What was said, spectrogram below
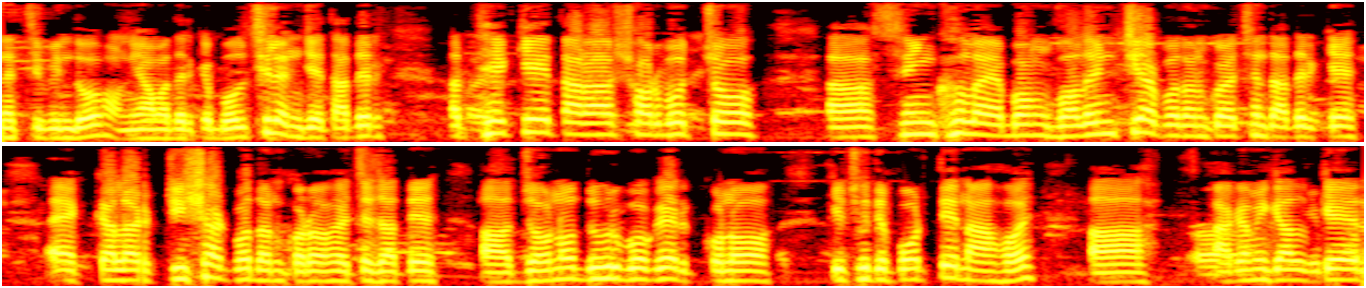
নেতৃবৃন্দ। উনি আমাদেরকে বলছিলেন যে তাদের থেকে তারা সর্বোচ্চ শৃঙ্খলা এবং ভলেন্টিয়ার প্রদান করেছেন তাদেরকে এক কালার টি শার্ট প্রদান করা হয়েছে যাতে জনদুর্ভোগের কোনো কিছুতে পড়তে না হয়। আহ, আগামীকালকের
